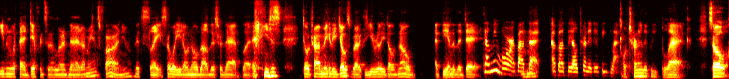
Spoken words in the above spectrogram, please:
even with that difference, I learned that I mean it's fine, you know. It's like so what you don't know about this or that, but you just don't try to make any jokes about it because you really don't know at the end of the day. Tell me more about mm-hmm. that, about the alternatively black. Alternatively black. So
